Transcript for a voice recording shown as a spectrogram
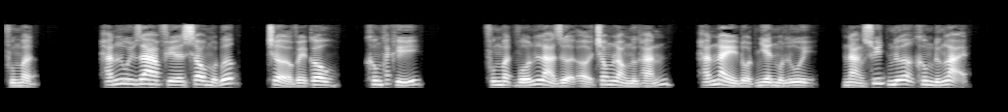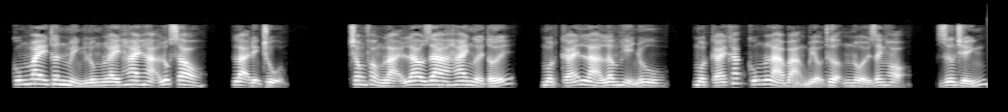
phùng mật. Hắn lui ra phía sau một bước, trở về câu, không khách khí. Phùng mật vốn là dựa ở trong lòng ngực hắn, hắn này đột nhiên một lui, nàng suýt nữa không đứng lại, cũng may thân mình lung lay hai hạ lúc sau, lại định trụ. Trong phòng lại lao ra hai người tới, một cái là Lâm Hỷ Nhu, một cái khác cũng là bảng biểu thượng nổi danh họ, Dương Chính.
